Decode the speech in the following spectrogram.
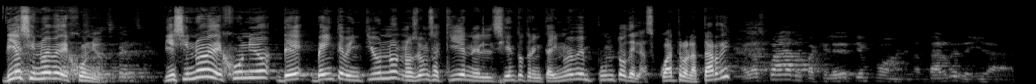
19 de junio. Despensa. 19 de junio de 2021. Nos vemos aquí en el 139 en punto de las 4 de la tarde. A las 4 para que le dé tiempo en la tarde de ir a.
